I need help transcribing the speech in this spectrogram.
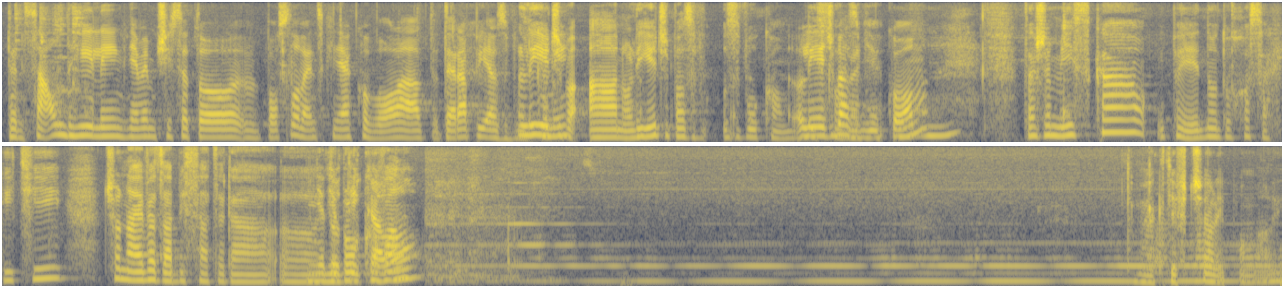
ten sound healing, neviem, či sa to po slovensky nejako volá, terapia zvukmi. Liečba, áno, liečba zv- zvukom. Liečba vyslovene. zvukom. Mm-hmm. Takže miska úplne jednoducho sa chytí, čo najviac, aby sa teda uh, neblokovalo. To jak tie včely pomaly.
